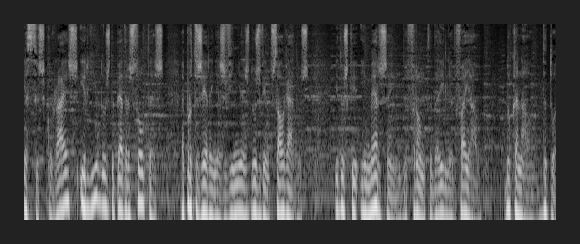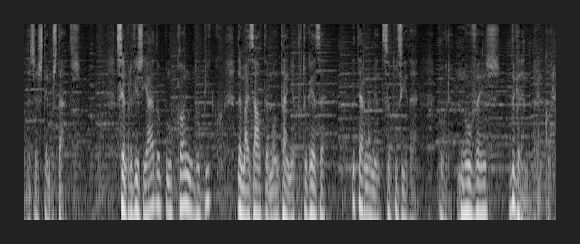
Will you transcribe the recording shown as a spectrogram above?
esses corrais erguidos de pedras soltas a protegerem as vinhas dos ventos salgados e dos que emergem de fronte da ilha de Faial do canal de todas as tempestades. Sempre vigiado pelo cone do pico da mais alta montanha portuguesa, eternamente seduzida por nuvens de grande brancura.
